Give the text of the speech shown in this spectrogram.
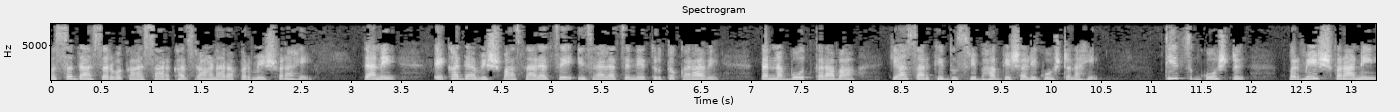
व सदा सर्व काळ सारखाच राहणारा परमेश्वर आहे. त्याने एखाद्या विश्वासणाऱ्याचे इस्रायलाचे नेतृत्व करावे त्यांना बोध करावा यासारखी दुसरी भाग्यशाली गोष्ट नाही. तीच गोष्ट परमेश्वराने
